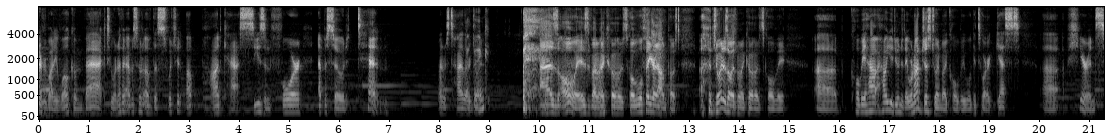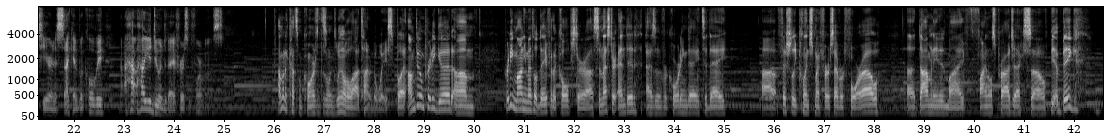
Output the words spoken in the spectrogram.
What is going on, everybody? Welcome back to another episode of the Switch It Up podcast, season four, episode 10. My name is Tyler. I think. as always, by my co host Colby. We'll figure it out in post. Uh, joined as always by my co host Colby. Uh, Colby, how, how are you doing today? We're not just joined by Colby, we'll get to our guest uh, appearance here in a second. But, Colby, how, how are you doing today, first and foremost? I'm gonna cut some corners with this one because we don't have a lot of time to waste. But I'm doing pretty good. Um, pretty monumental day for the Colpster. Uh, semester ended as of recording day today. Uh, officially clinched my first ever 4-0. Uh, dominated my finals project. So yeah, big,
